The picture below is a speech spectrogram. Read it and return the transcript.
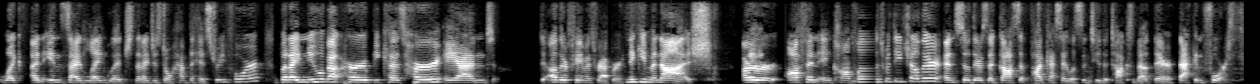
like an inside language that I just don't have the history for. But I knew about her because her and the other famous rapper, Nicki Minaj, are often in conflict with each other. And so there's a gossip podcast I listen to that talks about their back and forth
